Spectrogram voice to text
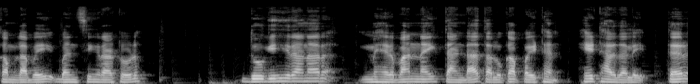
कमलाबाई बनसिंग राठोड दोघेही राहणार मेहरबान नाईक तांडा तालुका पैठण. हे ठार झाले. तर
